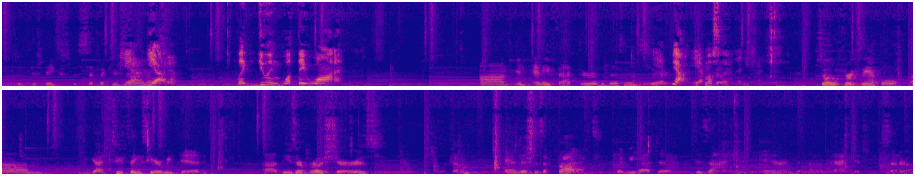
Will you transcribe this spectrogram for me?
So just being specific, you're yeah, saying? Yeah. Like doing what they want. Um, in any factor of the business? or- Yeah. Yeah, Yeah. mostly. Any factor. So, for example, um, we've got two things here we did. Uh, these are brochures. Look at them. And this is a product that we had to design and uh, package and etc.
